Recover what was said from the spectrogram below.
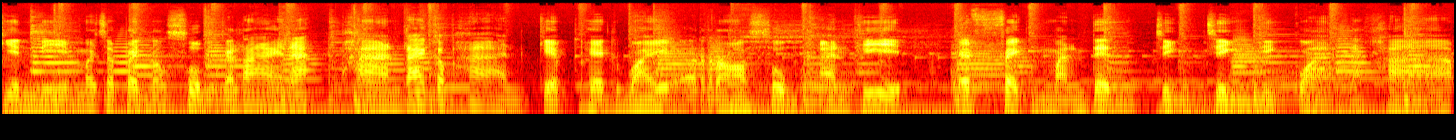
กินนี้ไม่จะเป็นต้องสุ่มก็ได้นะ ผ่านได้ก็ผ่านเก็บเพชรไว้รอสุ่มอันที่เอฟเฟกต์มันเด่นจริง ๆ ดีกว่านะครับ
